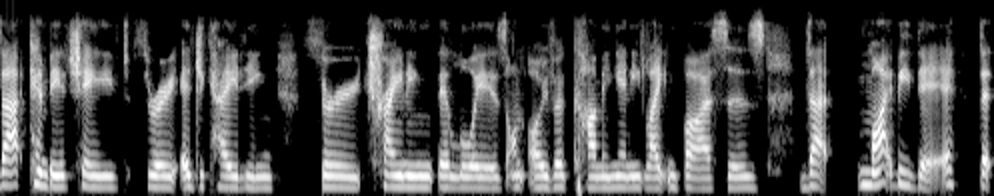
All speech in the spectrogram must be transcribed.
that can be achieved through educating, through training their lawyers on overcoming any latent biases that might be there that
